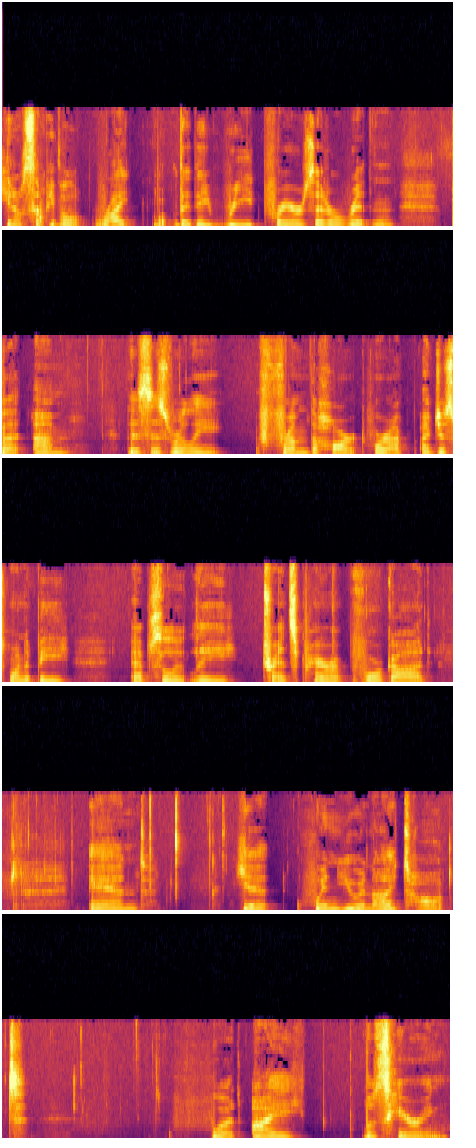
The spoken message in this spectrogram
you know some people write they they read prayers that are written, but um, this is really from the heart where I I just want to be absolutely transparent before God, and yet when you and I talked what I was hearing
